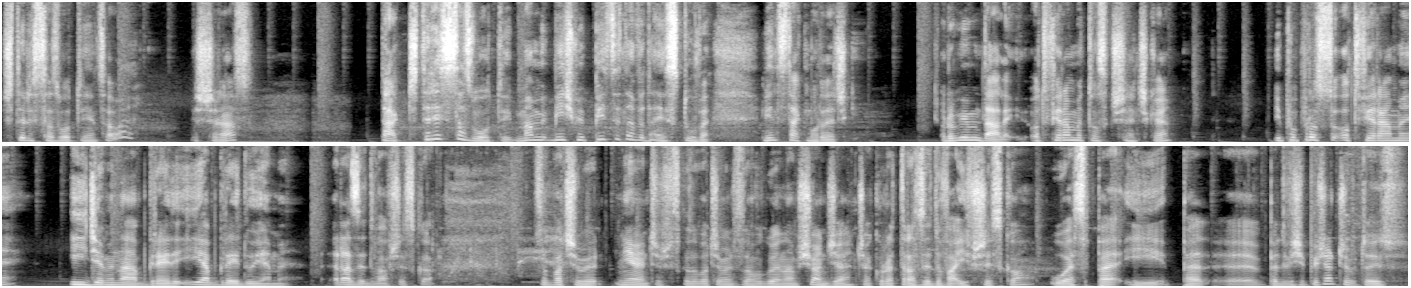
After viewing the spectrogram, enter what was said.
400 zł niecałe? Jeszcze raz? Tak, 400 zł. Mamy, mieliśmy 500 na wydanie, stówę. Więc tak, mordeczki. Robimy dalej. Otwieramy tą skrzyneczkę i po prostu otwieramy i idziemy na upgrade i upgrade'ujemy. Razy dwa wszystko. Zobaczymy, nie wiem czy wszystko zobaczymy, czy to w ogóle nam siądzie, czy akurat razy dwa i wszystko. USP i P, e, P250, czy to jest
